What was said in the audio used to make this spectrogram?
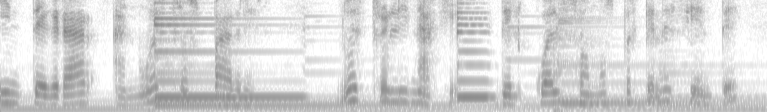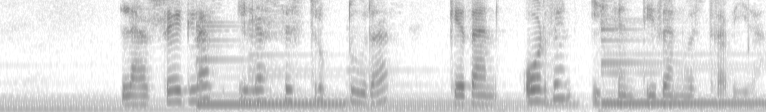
Integrar a nuestros padres, nuestro linaje del cual somos perteneciente, las reglas y las estructuras que dan orden y sentido a nuestra vida.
